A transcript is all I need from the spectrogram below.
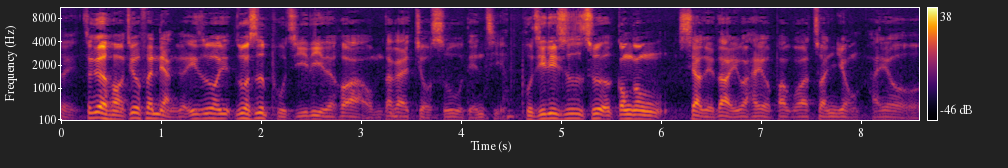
对，这个哈就分两个，一如果如果是普及率的话，我们大概九十五点几。普及率就是除了公共下水道以外，还有包括专用，还有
